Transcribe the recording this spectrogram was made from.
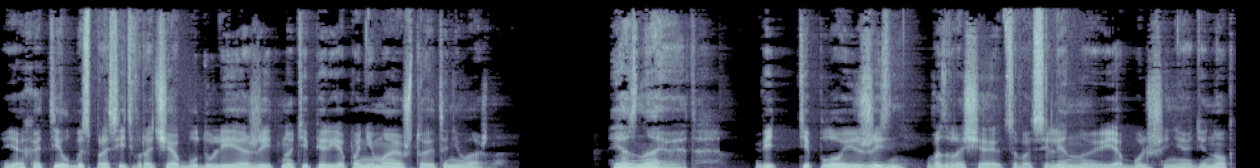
Я хотел бы спросить врача, буду ли я жить, но теперь я понимаю, что это не важно. Я знаю это. Ведь тепло и жизнь возвращаются во Вселенную, и я больше не одинок.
